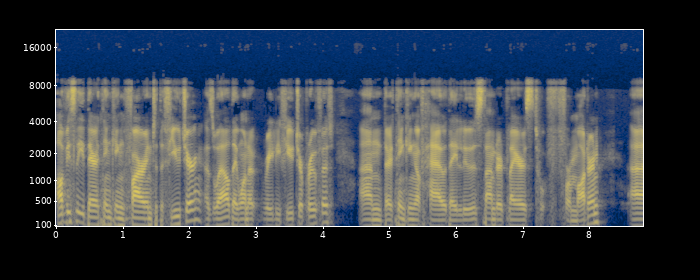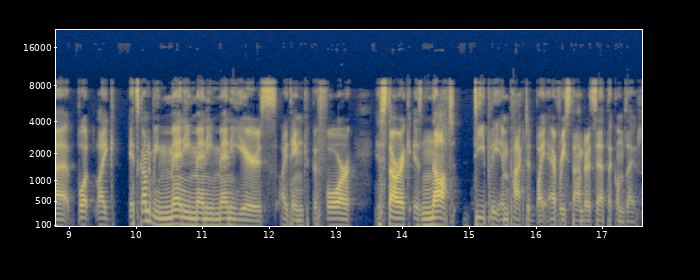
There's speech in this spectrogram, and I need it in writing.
Obviously, they're thinking far into the future as well. They want to really future proof it, and they're thinking of how they lose standard players to, for modern. Uh, but like, it's going to be many, many, many years, I think, before historic is not deeply impacted by every standard set that comes out.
